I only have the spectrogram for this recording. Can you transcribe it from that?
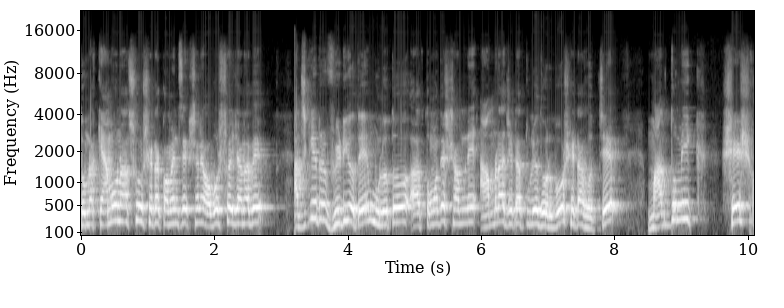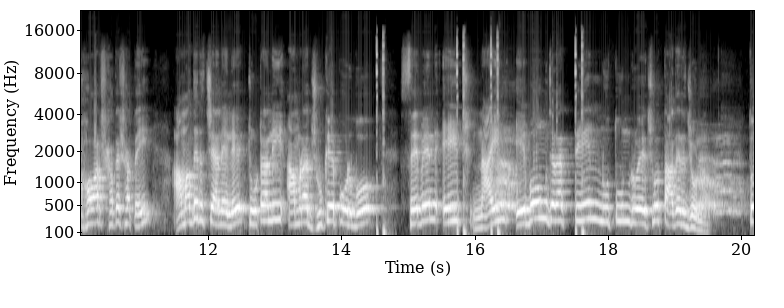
তোমরা কেমন আছো সেটা কমেন্ট সেকশানে অবশ্যই জানাবে। আজকের ভিডিওতে মূলত তোমাদের সামনে আমরা যেটা তুলে ধরবো সেটা হচ্ছে মাধ্যমিক শেষ হওয়ার সাথে সাথেই আমাদের চ্যানেলে টোটালি আমরা ঝুঁকে পড়ব সেভেন, এইট, নাইন এবং যারা টেন নতুন রয়েছে তাদের জন্য। তো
